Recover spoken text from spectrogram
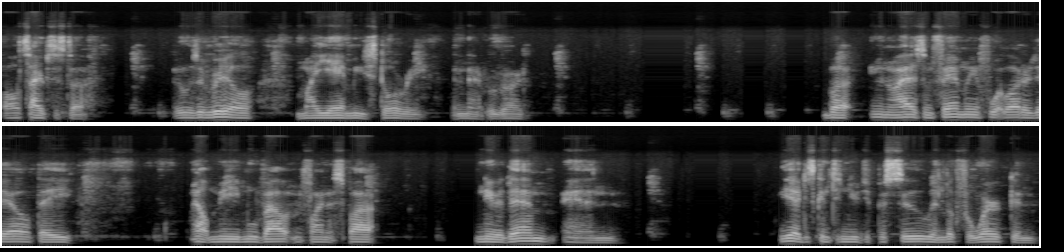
all types of stuff. It was a real Miami story in that regard. But, you know, I had some family in Fort Lauderdale. They helped me move out and find a spot near them. And yeah, just continue to pursue and look for work and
